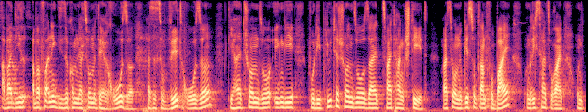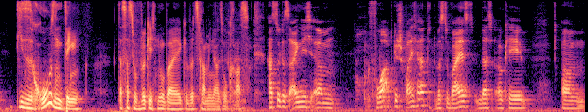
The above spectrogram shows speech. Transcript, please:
Aber, genau die, das. aber vor allen Dingen diese Kombination mit der Rose, das ist so Wildrose, die halt schon so irgendwie, wo die Blüte schon so seit zwei Tagen steht. Weißt du, und du gehst so dran vorbei und riechst halt so rein. Und dieses Rosending, das hast du wirklich nur bei Gewürztraminer, so krass. Hast du das eigentlich ähm, vorab gespeichert, was du weißt, dass, okay, ähm,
